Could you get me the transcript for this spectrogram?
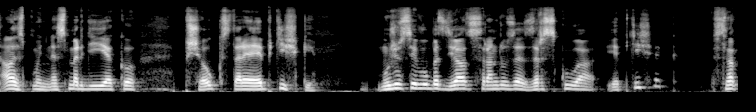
alespoň nesmrdí jako pšouk staré jeptišky. Můžu si vůbec dělat srandu ze zrsku a jeptišek? Snad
